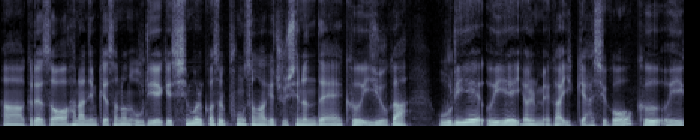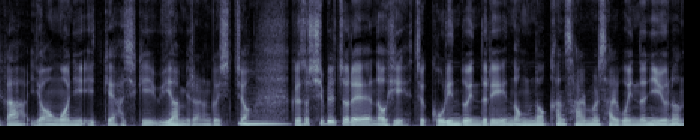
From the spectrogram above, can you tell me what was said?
아, 그래서 하나님께서는 우리에게 심을 것을 풍성하게 주시는데 그 이유가 우리의 의의 열매가 있게 하시고 그 의가 영원히 있게 하시기 위함이라는 것이죠. 음. 그래서 11절에 너희 즉 고린도인들이 넉넉한 삶을 살고 있는 이유는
